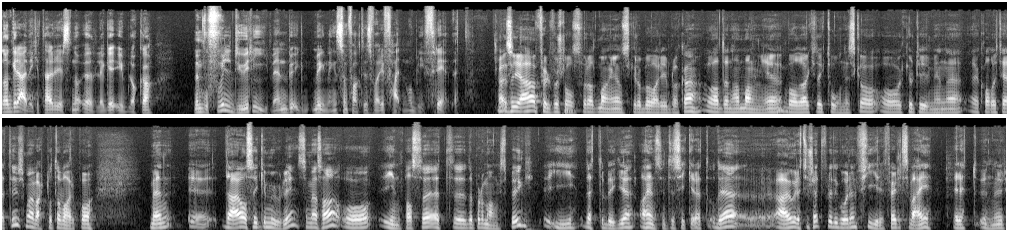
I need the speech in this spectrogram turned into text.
Nå greide ikke terroristene å ødelegge Y-blokka, men hvorfor vil du rive en bygning som faktisk var i ferd med å bli fredet? Altså, jeg har full forståelse for at mange ønsker å bevare Y-blokka, og at den har mange både arkitektoniske og, og kulturminnekvaliteter som er verdt å ta vare på. Men eh, det er altså ikke mulig som jeg sa, å innpasse et eh, departementsbygg i dette bygget av hensyn til sikkerhet. Og Det eh, er jo rett og slett fordi det går en firefelts vei rett under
